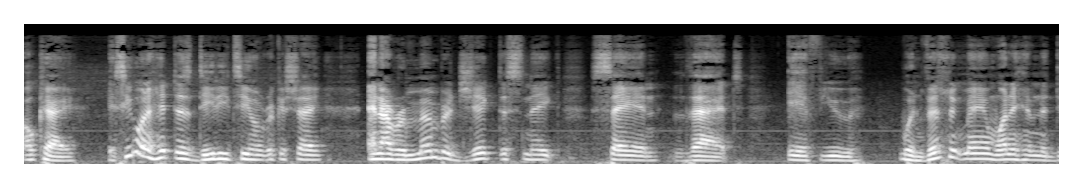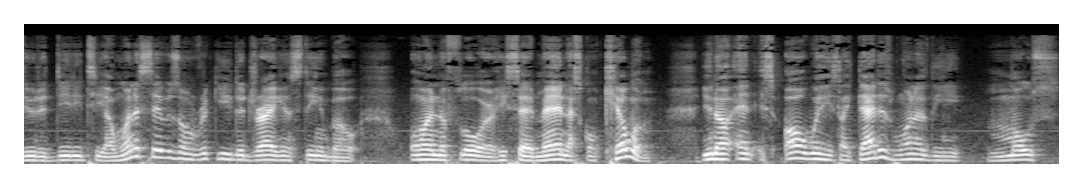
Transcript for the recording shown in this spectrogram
okay, is he going to hit this DDT on Ricochet? And I remember Jake the Snake saying that if you when Vince McMahon wanted him to do the DDT, I want to say it was on Ricky the Dragon Steamboat on the floor. He said, "Man, that's gonna kill him," you know. And it's always like that is one of the most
